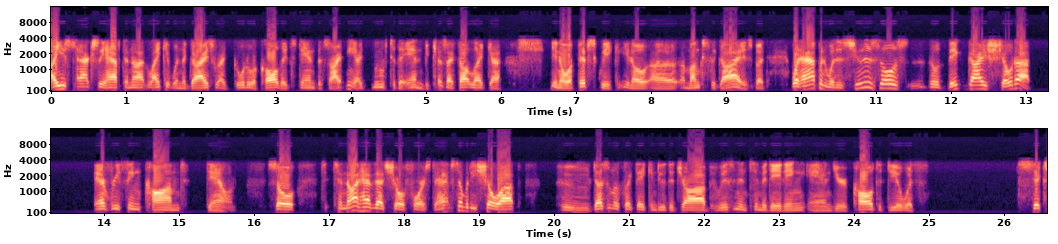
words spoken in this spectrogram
I used to actually have to not like it when the guys would go to a call, they'd stand beside me. I'd move to the end because I felt like a, you know, a pipsqueak, you know, uh, amongst the guys. But what happened was, as soon as those those big guys showed up, everything calmed down. So t- to not have that show of force, to have somebody show up who doesn't look like they can do the job, who isn't intimidating, and you're called to deal with six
